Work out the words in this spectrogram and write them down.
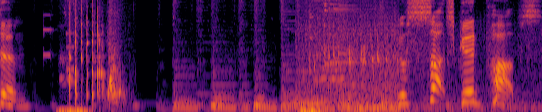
Awesome! You're such good pups.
